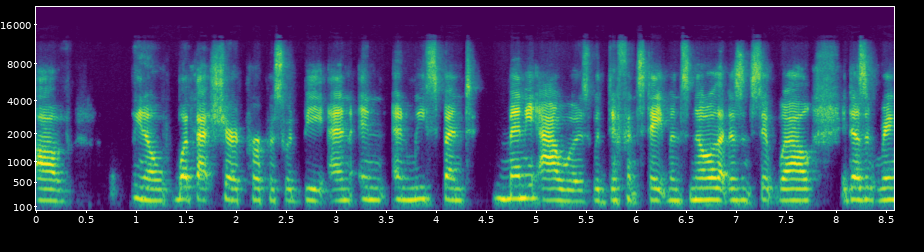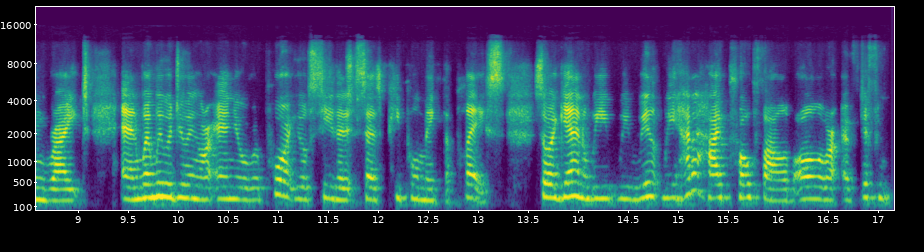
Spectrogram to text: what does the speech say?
of you know what that shared purpose would be. And and and we spent many hours with different statements. No that doesn't sit well. It doesn't ring right. And when we were doing our annual report you'll see that it says people make the place. So again we we we had a high profile of all of our of different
